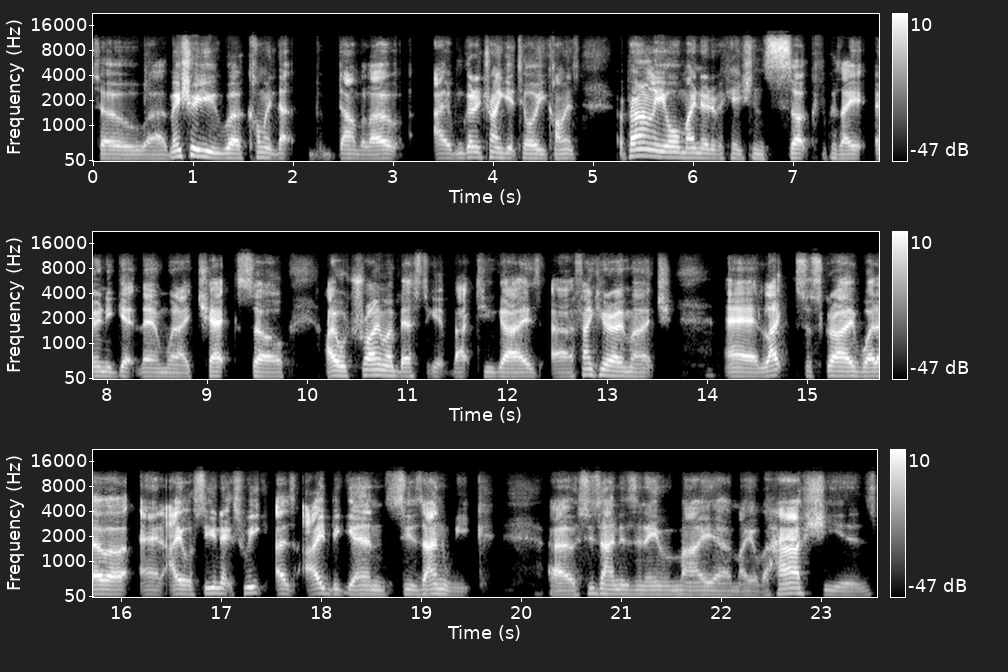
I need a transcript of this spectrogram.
So uh, make sure you uh, comment that down below. I'm going to try and get to all your comments. Apparently, all my notifications suck because I only get them when I check. So I will try my best to get back to you guys. Uh, thank you very much. And uh, like, subscribe, whatever. And I will see you next week as I begin Suzanne Week. Uh, Suzanne is the name of my uh, my other half. She is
